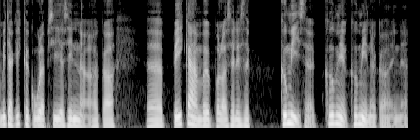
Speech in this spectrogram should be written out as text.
midagi ikka kuuleb siia-sinna, aga äh, pigem võib-olla sellise kõmise, kõmi, kõminaga onju.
